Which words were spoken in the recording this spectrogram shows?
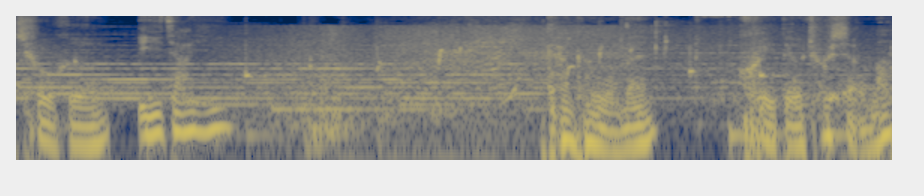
楚河一加一，看看我们会得出什么。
